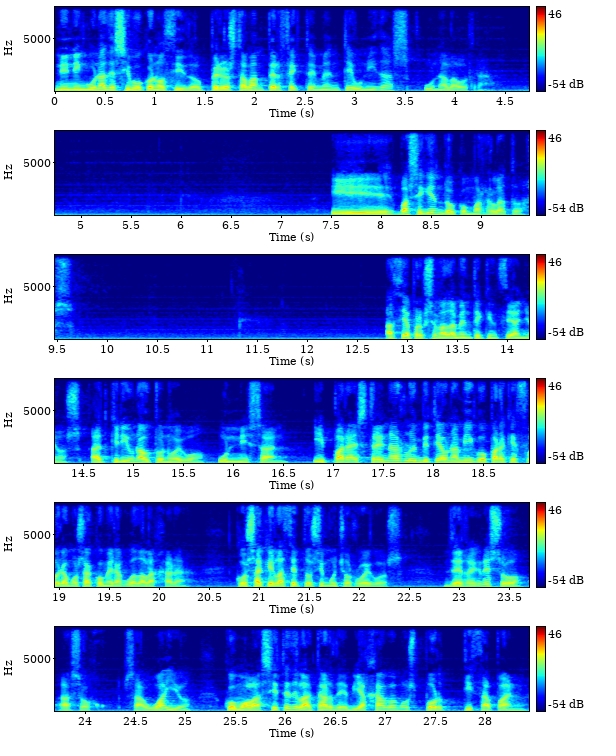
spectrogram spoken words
ni ningún adhesivo conocido, pero estaban perfectamente unidas una a la otra. Y va siguiendo con más relatos. Hace aproximadamente 15 años adquirí un auto nuevo, un Nissan, y para estrenarlo invité a un amigo para que fuéramos a comer a Guadalajara, cosa que él aceptó sin muchos ruegos. De regreso a Saguayo, como a las 7 de la tarde, viajábamos por Tizapán,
